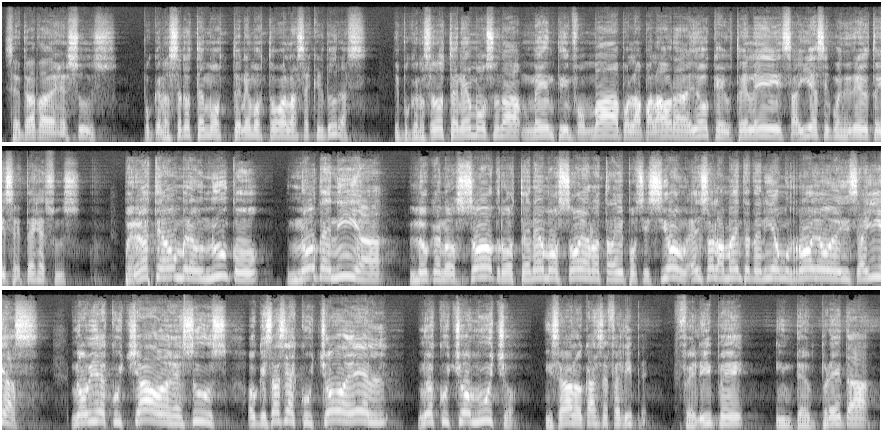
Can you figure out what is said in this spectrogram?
se trata de Jesús, porque nosotros tenemos, tenemos todas las escrituras. Y porque nosotros tenemos una mente informada por la palabra de Dios, que usted lee Isaías 53 y usted dice, este es Jesús. Pero este hombre eunuco no tenía lo que nosotros tenemos hoy a nuestra disposición. Él solamente tenía un rollo de Isaías. No había escuchado de Jesús, o quizás se escuchó de él, no escuchó mucho. ¿Y sabe lo que hace Felipe? Felipe interpreta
